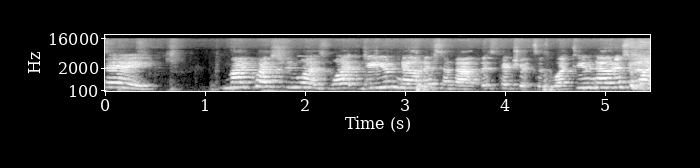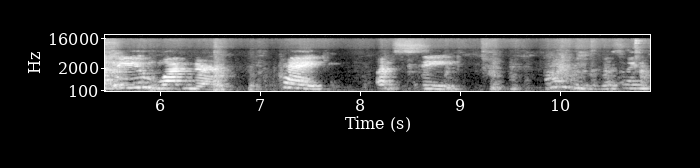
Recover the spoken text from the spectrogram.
Okay. My question was, what do you notice about this picture? It says, what do you notice? What do you wonder? Okay, let's see. I'm listening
